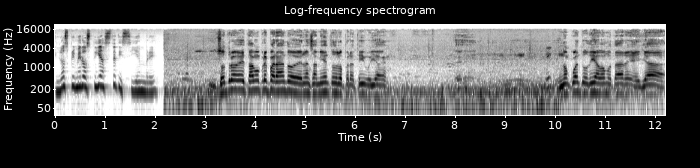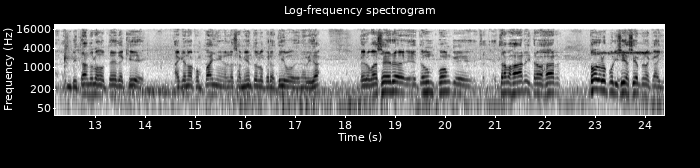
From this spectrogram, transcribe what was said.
en los primeros días de diciembre. Nosotros estamos preparando el lanzamiento del operativo ya. Eh, no cuántos días vamos a estar eh, ya invitándolos a ustedes aquí a que nos acompañen al lanzamiento del operativo de Navidad. Pero va a ser, eh, esto es un PON que trabajar y trabajar todos los policías siempre en la calle.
